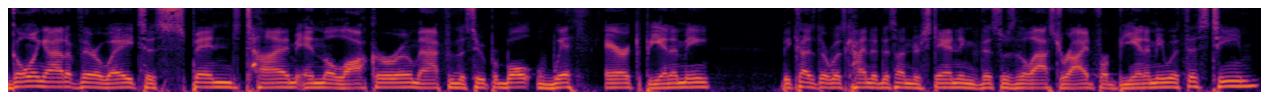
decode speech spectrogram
going out of their way to spend time in the locker room after the Super Bowl with Eric Bieniemy because there was kind of this understanding that this was the last ride for Bieniemy with this team.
